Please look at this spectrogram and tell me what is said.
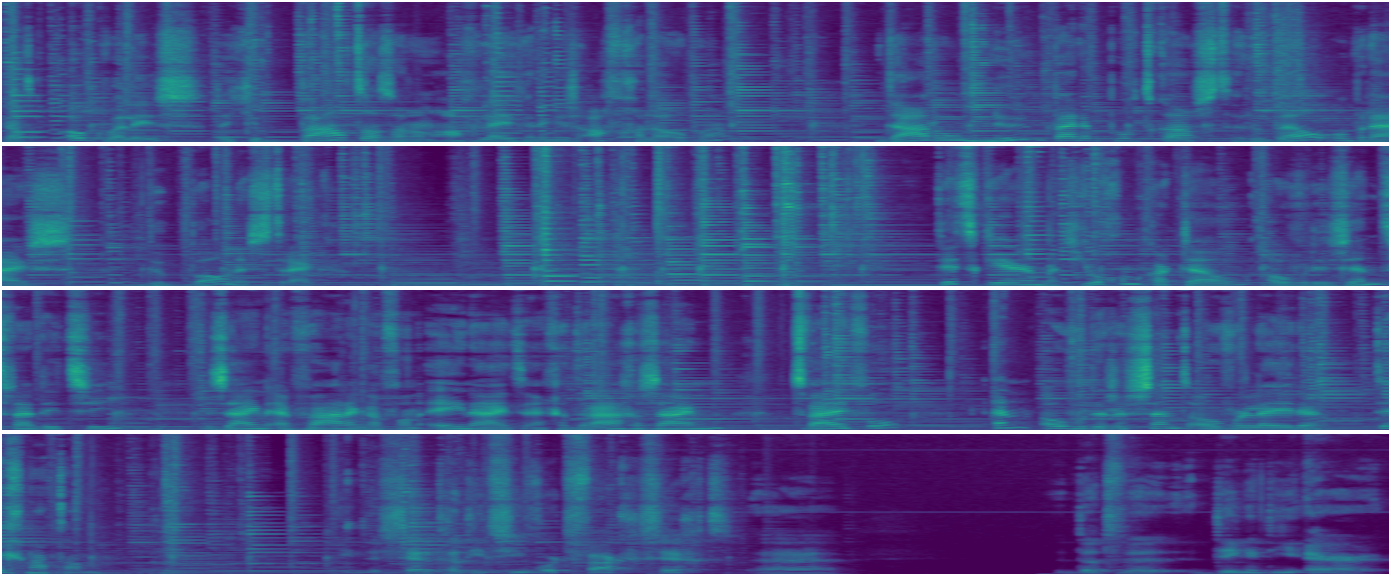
dat ook wel eens? Dat je baalt dat er een aflevering is afgelopen? Daarom nu bij de podcast Rebel op reis, de bonus track. Dit keer met Jochem Kartel over de zen-traditie, zijn ervaringen van eenheid en gedragen zijn, twijfel en over de recent overleden Thich. In de zen-traditie wordt vaak gezegd uh, dat we dingen die er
